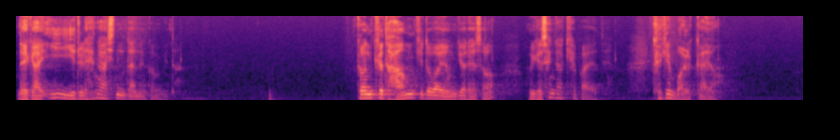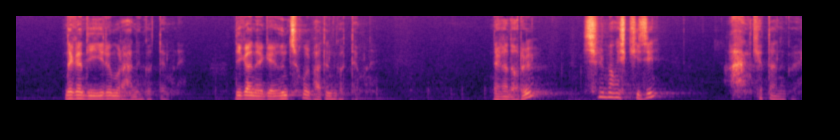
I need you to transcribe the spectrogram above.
내가 이 일을 행하신다는 겁니다. 그건 그 다음 기도와 연결해서 우리가 생각해 봐야 돼요. 그게 뭘까요? 내가 네 이름을 아는 것 때문에. 네가 내게 은총을 받은 것 때문에. 내가 너를 실망시키지 않겠다는 거예요.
